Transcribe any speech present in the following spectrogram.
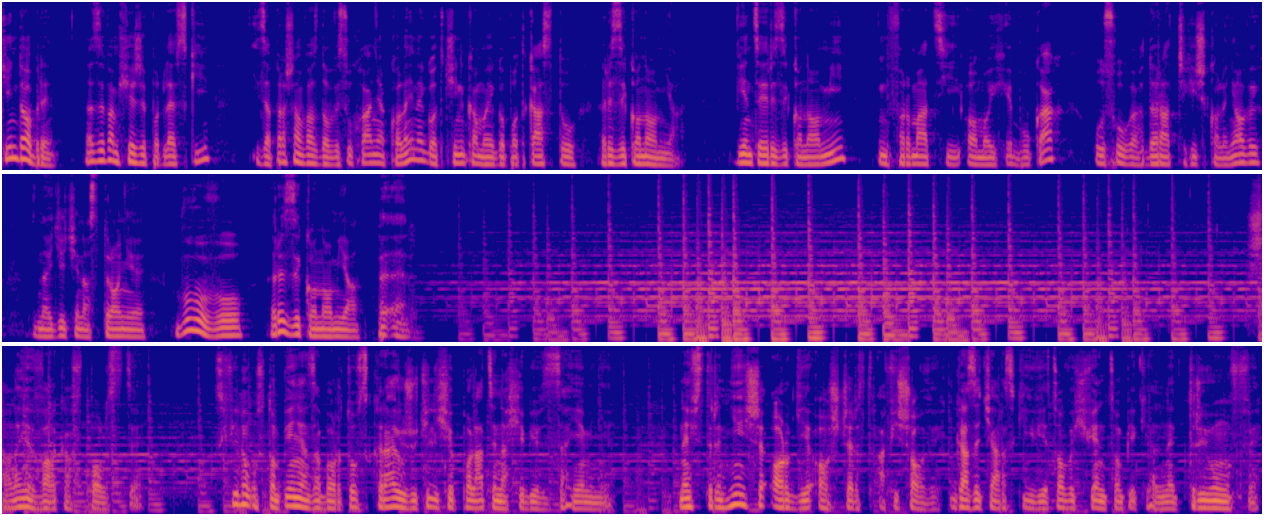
Dzień dobry, nazywam się Jerzy Podlewski i zapraszam Was do wysłuchania kolejnego odcinka mojego podcastu Ryzykonomia. Więcej ryzykonomii, informacji o moich e-bookach, usługach doradczych i szkoleniowych znajdziecie na stronie www.ryzykonomia.pl. Szaleje walka w Polsce. Chwilą ustąpienia z abortów z kraju rzucili się Polacy na siebie wzajemnie. Najwstrętniejsze orgie oszczerstw afiszowych, gazeciarskich, wiecowych święcą piekielne triumfy.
